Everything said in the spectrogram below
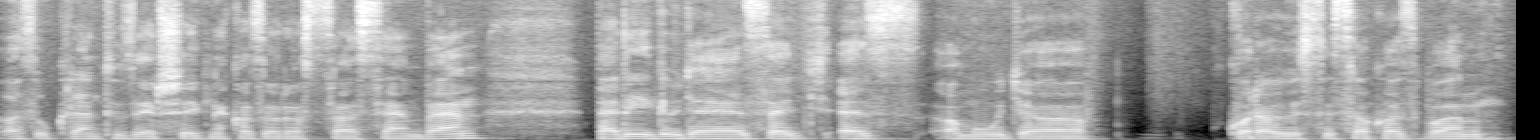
az ukrán tüzérségnek az orosszal szemben. Pedig ugye ez, egy, ez amúgy a kora őszi szakaszban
